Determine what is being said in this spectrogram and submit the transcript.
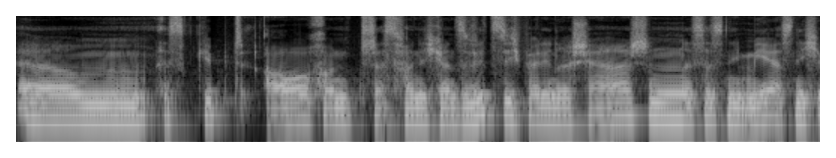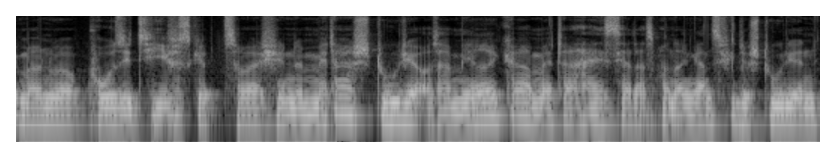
ähm, es gibt auch, und das fand ich ganz witzig bei den Recherchen, es ist nicht, mehr ist nicht immer nur positiv. Es gibt zum Beispiel eine Meta-Studie aus Amerika. Meta heißt ja, dass man dann ganz viele Studien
